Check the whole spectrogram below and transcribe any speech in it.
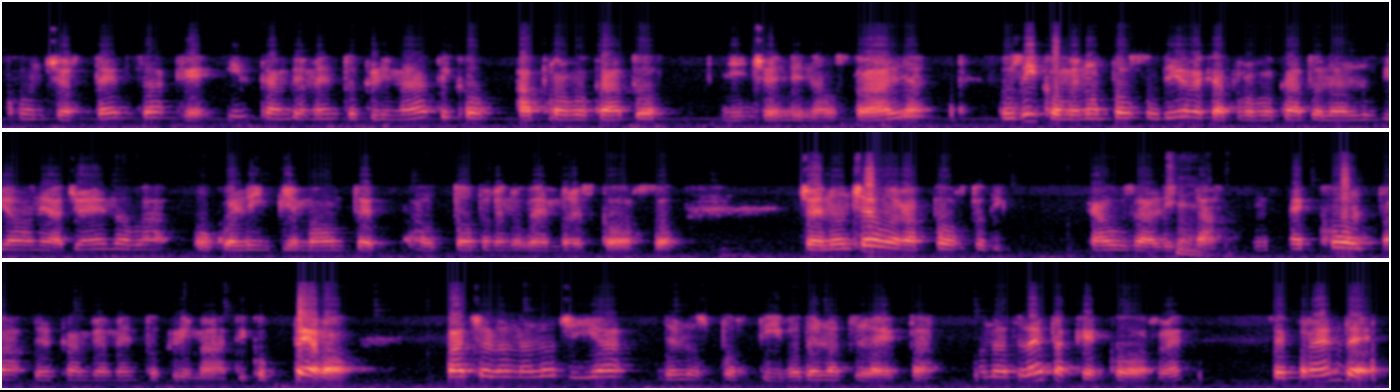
con certezza che il cambiamento climatico ha provocato gli incendi in Australia, così come non posso dire che ha provocato le alluvioni a Genova o quelle in Piemonte a ottobre-novembre scorso. Cioè non c'è un rapporto di causalità. Certo è colpa del cambiamento climatico. Però faccio l'analogia dello sportivo, dell'atleta. Un atleta che corre, se prende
